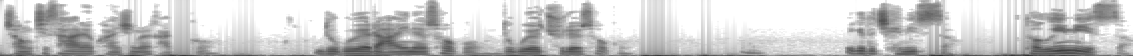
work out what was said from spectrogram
정치 사안에 관심을 갖고 누구의 라인에 서고 누구의 줄에 서고 이게 더 재밌어. 더 의미 있어.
